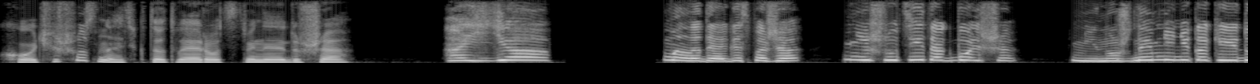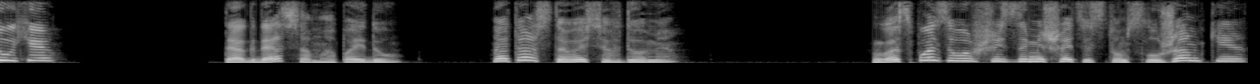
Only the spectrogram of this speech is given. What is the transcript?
Хочешь узнать, кто твоя родственная душа?» «А я «Молодая госпожа, не шути так больше! Не нужны мне никакие духи!» «Тогда сама пойду, а ты оставайся в доме». Воспользовавшись замешательством служанки,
